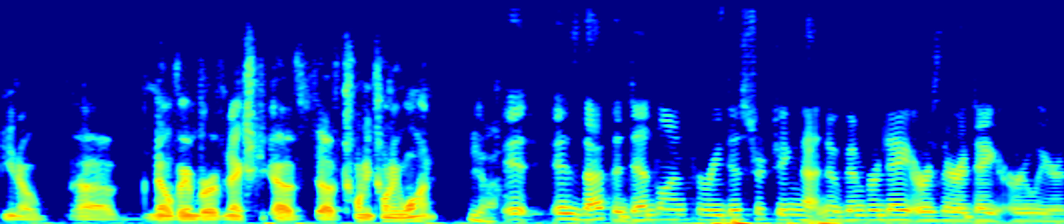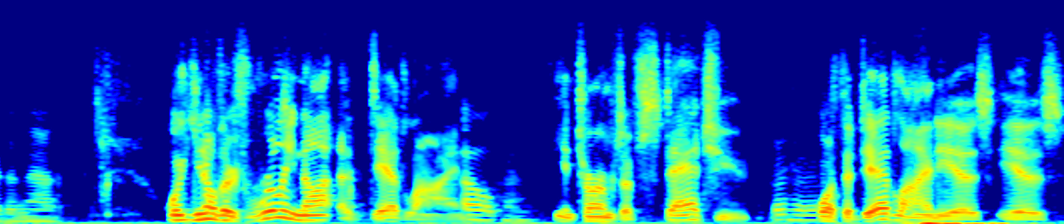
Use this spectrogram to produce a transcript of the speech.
you know uh, November of next of, of 2021. Yeah. It, is that the deadline for redistricting that November date, or is there a date earlier than that? Well, you know, there's really not a deadline oh, okay. in terms of statute. Mm-hmm. What the deadline is is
